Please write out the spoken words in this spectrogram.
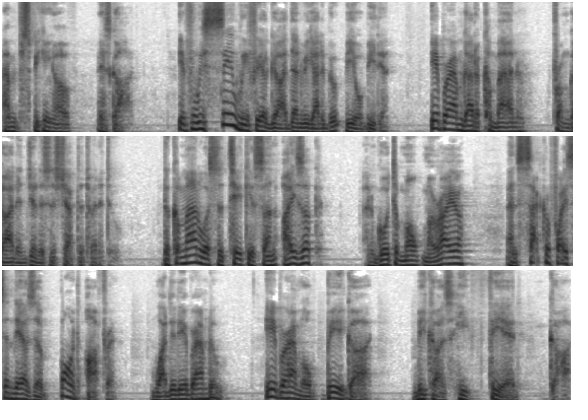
I'm speaking of, is God. If we say we fear God, then we got to be obedient. Abraham got a command from God in Genesis chapter 22. The command was to take his son Isaac and go to Mount Moriah and sacrifice him there as a burnt offering. What did Abraham do? Abraham obeyed God because he feared God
